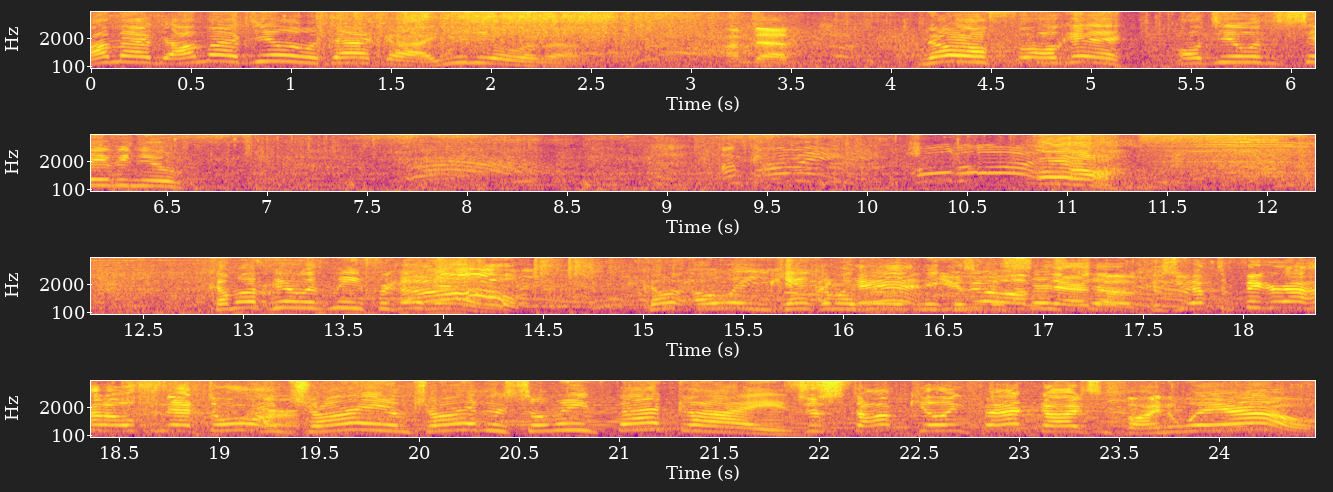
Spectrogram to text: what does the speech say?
I'm not. I'm not dealing with that guy. You deal with him. I'm dead. No. I'll f- okay. I'll deal with saving you. I'm coming! Hold on! Oh. Come up here with me. Forget No! him. Come. Oh wait, you can't come I up here with me You because go of up there though, because you have to figure out how to open that door. I'm trying. I'm trying. There's so many fat guys. Just stop killing fat guys and find a way out.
